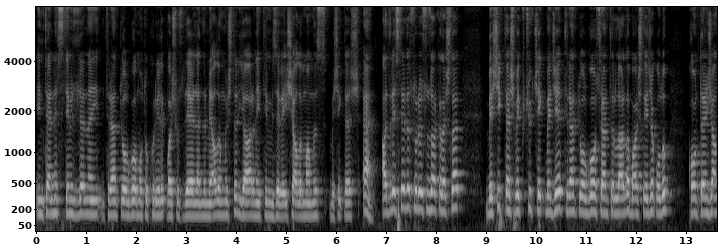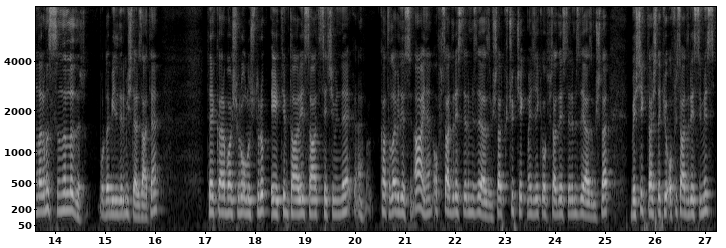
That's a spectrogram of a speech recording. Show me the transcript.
İnternet sitemiz üzerinden Trendyol Go motokuryelik başvurusu değerlendirmeye alınmıştır. Yarın eğitimimize ve işe alınmamız Beşiktaş. Heh, adresleri de soruyorsunuz arkadaşlar. Beşiktaş ve Küçükçekmece Trendyol Go Center'larda başlayacak olup kontenjanlarımız sınırlıdır. Burada bildirmişler zaten. Tekrar başvuru oluşturup eğitim tarihi saati seçiminde heh, katılabilirsin. Aynen ofis adreslerimizde yazmışlar. Küçükçekmece'deki ofis adreslerimizde yazmışlar. Beşiktaş'taki ofis adresimiz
